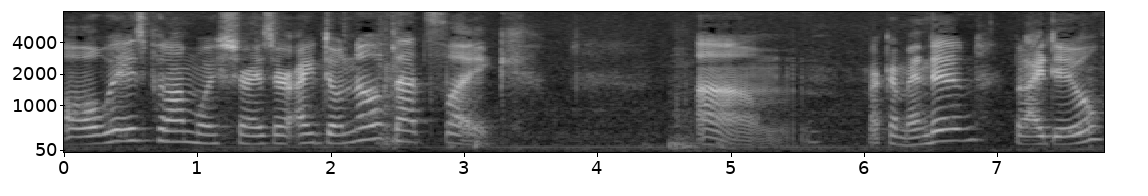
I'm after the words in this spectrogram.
always put on moisturizer. I don't know if that's like, um, recommended, but I do.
